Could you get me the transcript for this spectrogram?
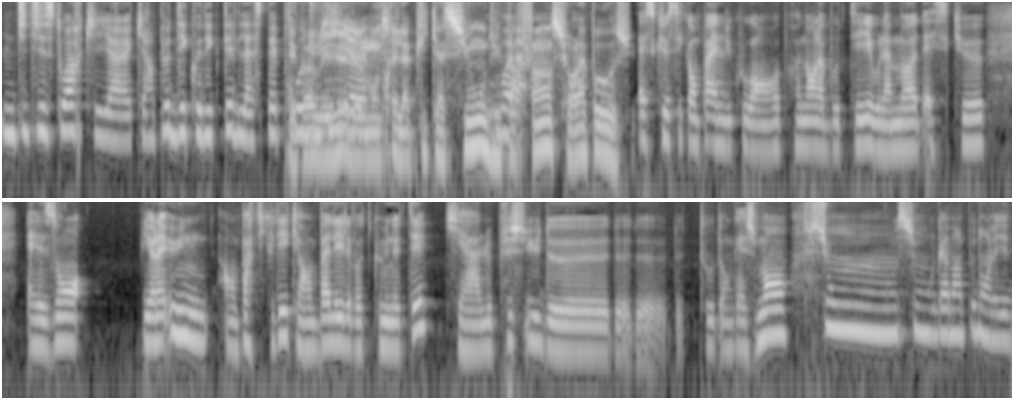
une petite histoire qui, a- qui est un peu déconnectée de l'aspect T'es produit. pas obligé de euh, montrer l'application du voilà. parfum sur la peau. Est-ce que ces campagnes, du coup, en reprenant la beauté ou la mode, est-ce que elles ont... Il y en a une en particulier qui a emballé votre communauté, qui a le plus eu de, de, de, de taux d'engagement? Si on, si on regarde un peu dans les,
